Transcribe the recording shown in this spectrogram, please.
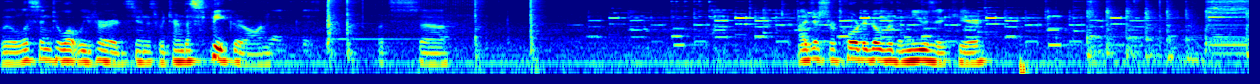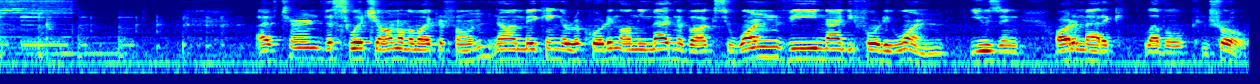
We'll listen to what we've heard as soon as we turn the speaker on. Let's, uh... I just recorded over the music here. I've turned the switch on on the microphone. Now I'm making a recording on the Magnavox 1V9041 using automatic level control.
